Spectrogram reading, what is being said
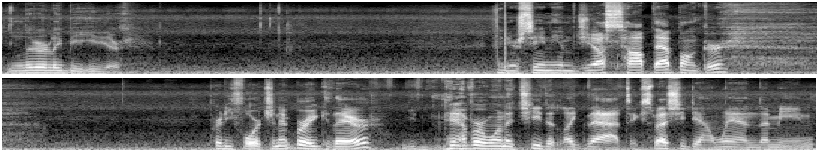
It can literally be either. And you're seeing him just hop that bunker. Pretty fortunate break there. You never want to cheat it like that, especially downwind. I mean,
